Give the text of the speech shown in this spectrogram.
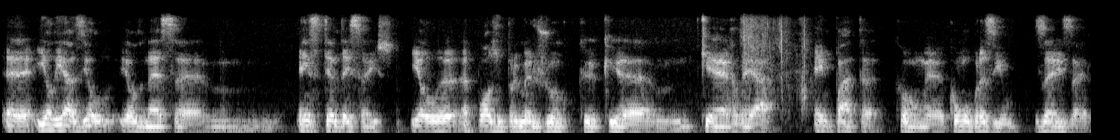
Uh, e, aliás, ele, ele nessa, hum, em 76, ele, após o primeiro jogo que, que, a, que a RDA empata com, com o Brasil, 0 e 0,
